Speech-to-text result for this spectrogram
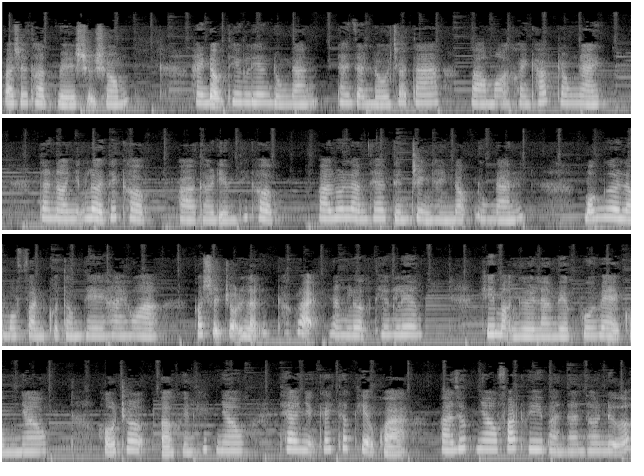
và sự thật về sự sống hành động thiêng liêng đúng đắn đang dẫn lối cho ta vào mọi khoảnh khắc trong ngày. Ta nói những lời thích hợp vào thời điểm thích hợp và luôn làm theo tiến trình hành động đúng đắn. Mỗi người là một phần của tổng thể hài hòa, có sự trộn lẫn các loại năng lượng thiêng liêng. Khi mọi người làm việc vui vẻ cùng nhau, hỗ trợ và khuyến khích nhau theo những cách thức hiệu quả và giúp nhau phát huy bản thân hơn nữa.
